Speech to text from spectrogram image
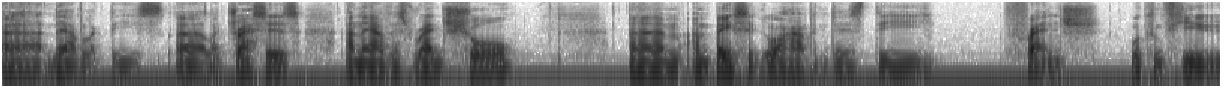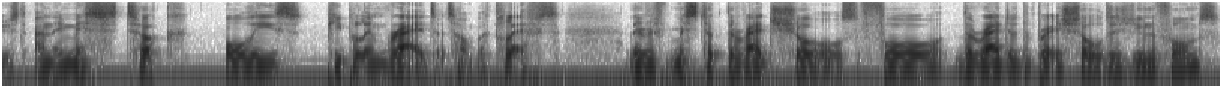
Uh, they have like these uh, like dresses, and they have this red shawl. Um, and basically, what happened is the French were confused and they mistook all these people in red atop the cliffs. They mistook the red shawls for the red of the British soldiers' uniforms,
